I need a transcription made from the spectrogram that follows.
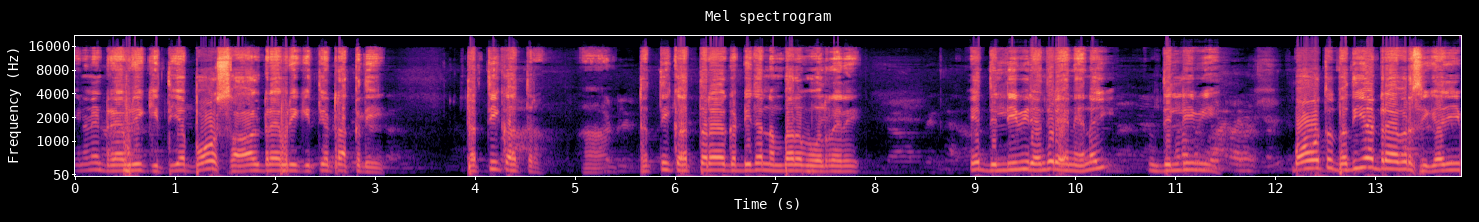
ਇਹਨਾਂ ਨੇ ਡਰਾਈਵਰੀ ਕੀਤੀ ਆ, ਬਹੁਤ ਸਾਲ ਡਰਾਈਵਰੀ ਕੀਤੀ ਆ ਟਰੱਕ ਦੀ। 3871 ਹਾਂ 3871 ਗੱਡੀ ਦਾ ਨੰਬਰ ਬੋਲ ਰਹੇ ਨੇ। ਇਹ ਦਿੱਲੀ ਵੀ ਰਹਿੰਦੇ ਰਹੇ ਨੇ ਨਾ ਜੀ? ਦਿੱਲੀ ਵੀ। ਬਹੁਤ ਵਧੀਆ ਡਰਾਈਵਰ ਸੀਗਾ ਜੀ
